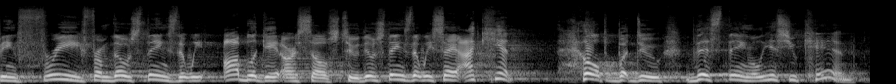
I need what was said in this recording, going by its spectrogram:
Being free from those things that we obligate ourselves to, those things that we say, I can't help but do this thing. Well, yes, you can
